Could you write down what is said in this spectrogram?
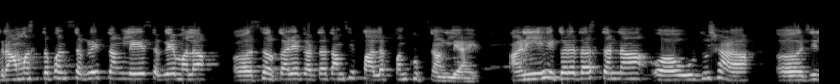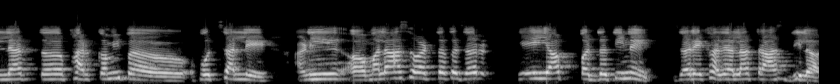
ग्रामस्थ पण सगळेच चांगले सगळे मला सहकार्य करतात. आमचे पालक पण खूप चांगले आहेत आणि हे करत असताना उर्दू शाळा जिल्ह्यात फार कमी होत चालले आणि मला असं वाटतं की जर हे या पद्धतीने जर एखाद्याला त्रास दिला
